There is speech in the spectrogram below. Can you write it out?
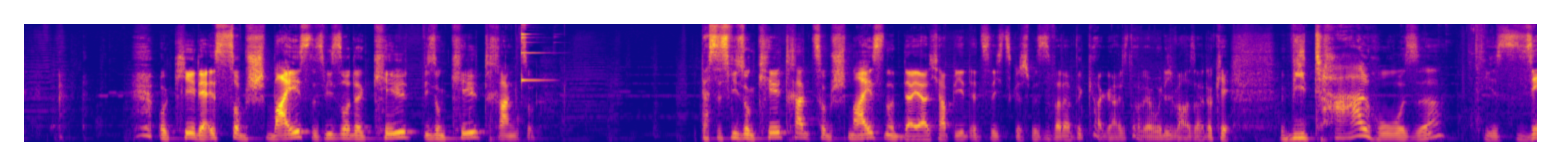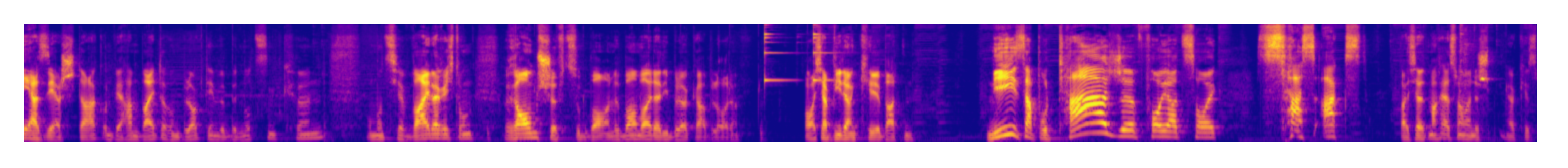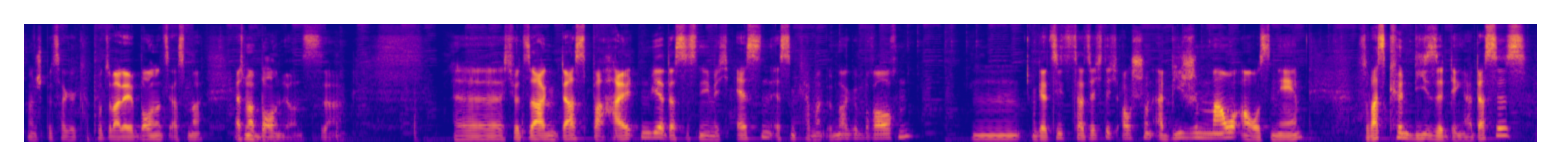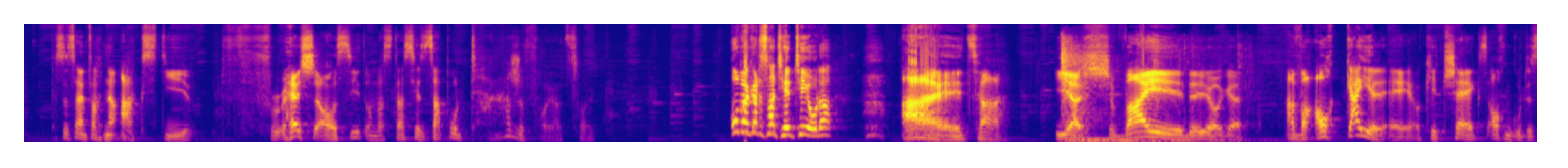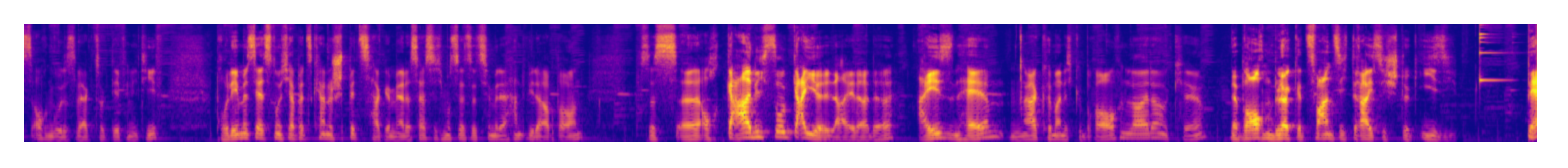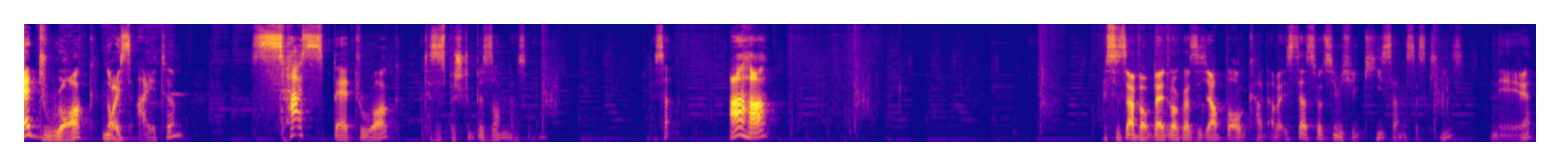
okay, der ist zum Schmeißen. Das ist wie so eine Kill, wie so ein Killtrank. Das ist wie so ein Killtrank zum Schmeißen und naja, ich habe ihn ins Nichts geschmissen. Verdammte Kacke, das darf ja wohl nicht wahr sein. Okay. Vitalhose. Die ist sehr, sehr stark. Und wir haben einen weiteren Block, den wir benutzen können, um uns hier weiter Richtung Raumschiff zu bauen. Wir bauen weiter die Blöcke ab, Leute. Oh, ich habe wieder einen Kill-Button. Nee, Sabotage, Feuerzeug, Sass-Axt. Weiß ich, mache erstmal meine, ja, okay, ist meine Spitzhacke kaputt. Warte, wir bauen uns erstmal, erstmal bauen wir uns. So. Äh, ich würde sagen, das behalten wir. Das ist nämlich Essen. Essen kann man immer gebrauchen. Hm, und jetzt sieht es tatsächlich auch schon Abijemau aus, ne? So, was können diese Dinger? Das ist, das ist einfach eine Axt, die fresh aussieht. Und was das hier? Sabotagefeuerzeug. Oh mein Gott, das war TNT, oder? Alter. Ihr Schweine, Junge. Aber auch geil, ey. Okay, Checks, auch ein gutes, auch ein gutes Werkzeug, definitiv. Problem ist jetzt nur, ich habe jetzt keine Spitzhacke mehr. Das heißt, ich muss jetzt, jetzt hier mit der Hand wieder abbauen. Das ist äh, auch gar nicht so geil, leider, ne? Eisenhelm, na, können wir nicht gebrauchen, leider, okay. Wir brauchen Blöcke, 20, 30 Stück, easy. Bedrock, neues Item. Sus Bedrock. Das ist bestimmt besonders, oder? Das aha, Es ist einfach Bedrock, was ich abbauen kann. Aber ist das, hört sich nämlich wie Kies an. Ist das Kies? Nee.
